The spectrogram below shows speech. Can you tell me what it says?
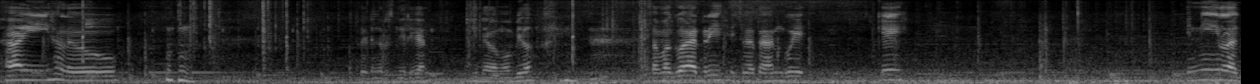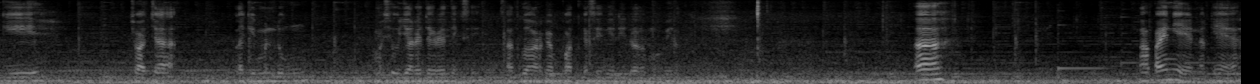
Hai, halo. Udah denger sendiri kan di dalam mobil. Sama gue Adri, kecelakaan gue. Oke. Ini lagi cuaca lagi mendung, masih hujan rintik-rintik sih saat gue ngerekam podcast ini di dalam mobil. Ah, ngapain ya enaknya ya?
